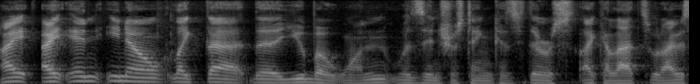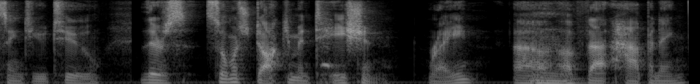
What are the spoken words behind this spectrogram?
I, I and you know like the the U-boat one was interesting because there was like that's what I was saying to you too. There's so much documentation, right, uh, of that happening,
